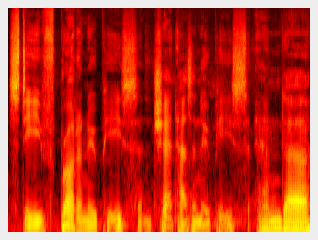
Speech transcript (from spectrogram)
Steve brought a new piece, and Chet has a new piece. And uh,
